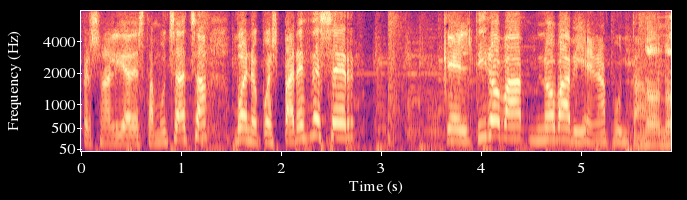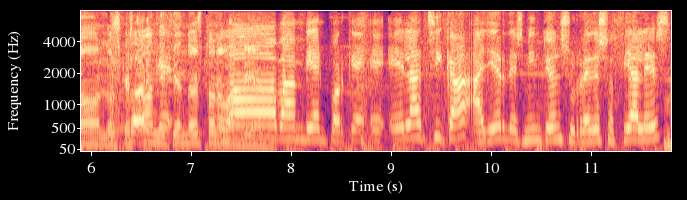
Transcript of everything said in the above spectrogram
personalidad de esta muchacha. Bueno, pues parece ser que el tiro va, no va bien apuntado. No, no, los que estaban diciendo esto no van bien. No van bien, porque eh, eh, la chica ayer desmintió en sus redes sociales,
